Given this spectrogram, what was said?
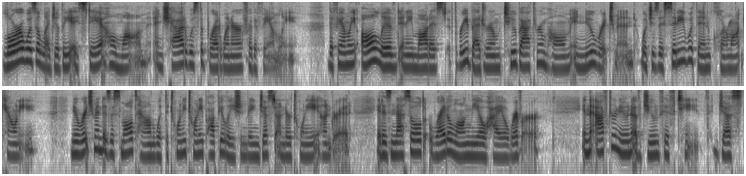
Laura was allegedly a stay at home mom, and Chad was the breadwinner for the family. The family all lived in a modest three bedroom, two bathroom home in New Richmond, which is a city within Clermont County. New Richmond is a small town with the 2020 population being just under 2,800. It is nestled right along the Ohio River. In the afternoon of June 15th, just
